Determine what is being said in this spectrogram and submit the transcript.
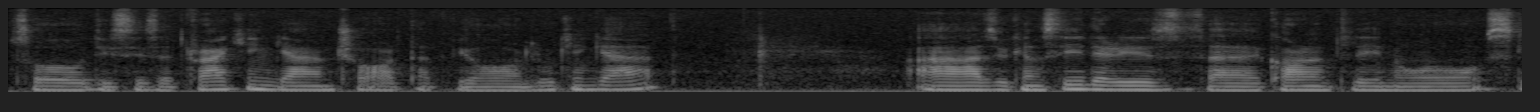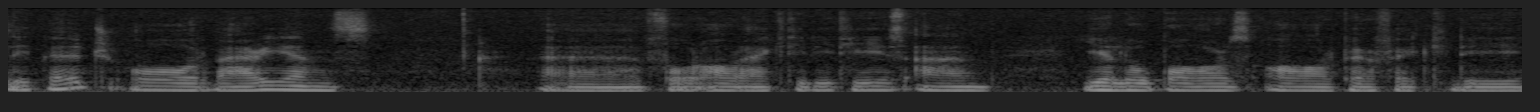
so this is a tracking Gantt chart that we are looking at as you can see there is uh, currently no slippage or variance uh, for our activities and yellow bars are perfectly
